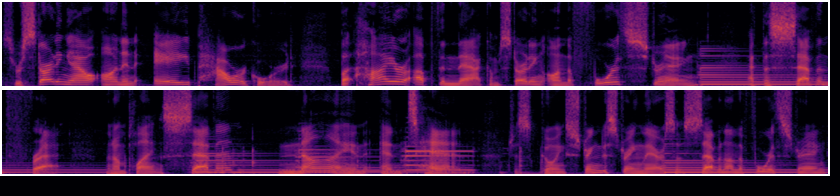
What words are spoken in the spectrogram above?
So we're starting out on an A power chord, but higher up the neck, I'm starting on the fourth string at the seventh fret. Then I'm playing seven, nine, and 10. Just going string to string there. So seven on the fourth string,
